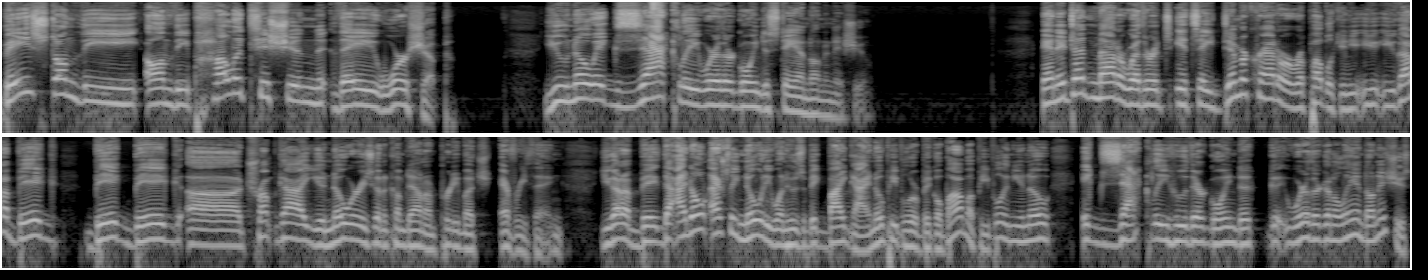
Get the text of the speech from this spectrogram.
based on the on the politician they worship. You know exactly where they're going to stand on an issue. And it doesn't matter whether it's it's a Democrat or a Republican. You you, you got a big, big, big uh, Trump guy. You know where he's going to come down on pretty much everything. You got a big. I don't actually know anyone who's a big Biden guy. I know people who are big Obama people, and you know exactly who they're going to where they're going to land on issues.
